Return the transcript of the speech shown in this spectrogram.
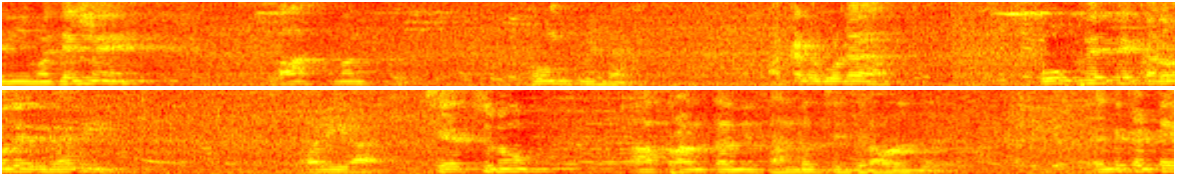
నేను ఈ మధ్యలోనే లాస్ట్ మంత్ హోమ్కి వెళ్ళాను అక్కడ కూడా ఊపిరైతే కలవలేదు కానీ మరి ఆ చర్చ్ను ఆ ప్రాంతాన్ని సందర్శించి రావడం లేదు ఎందుకంటే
